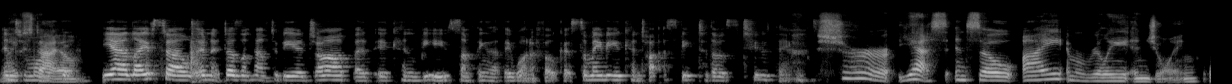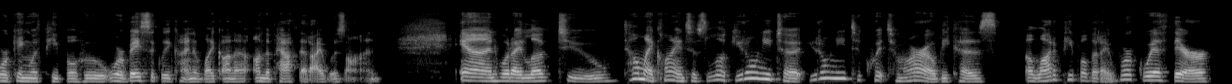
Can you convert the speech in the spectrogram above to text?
lifestyle. More, yeah, lifestyle, and it doesn't have to be a job, but it can be something that they want to focus. So maybe you can talk, speak to those two things. Sure. Yes. And so I am really enjoying working with people who were basically kind of like on a on the path that I was on. And what I love to tell my clients is, look, you don't need to you don't need to quit tomorrow because a lot of people that I work with, they're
